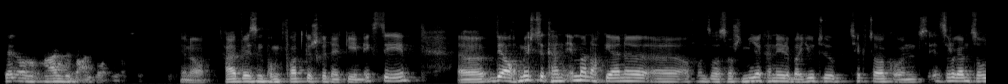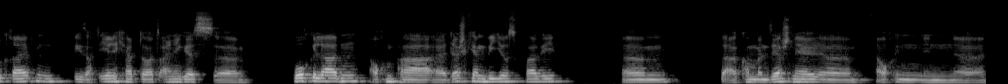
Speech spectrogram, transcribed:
Stellt eure Fragen, wir beantworten das. Genau, halbwissen.fortgeschritten.gmx.de. Äh, wer auch möchte, kann immer noch gerne äh, auf unsere Social Media Kanäle bei YouTube, TikTok und Instagram zurückgreifen. Wie gesagt, Erich hat dort einiges äh, hochgeladen, auch ein paar äh, Dashcam-Videos quasi. Ähm, da kommt man sehr schnell äh, auch in, in äh,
